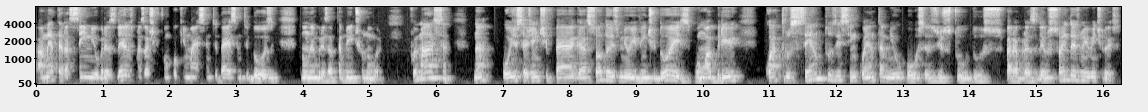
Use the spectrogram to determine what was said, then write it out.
A meta era 100 mil brasileiros, mas acho que foi um pouquinho mais, 110, 112, não lembro exatamente o número. Foi massa, né? Hoje, se a gente pega só 2022, vão abrir 450 mil bolsas de estudos para brasileiros só em 2022.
